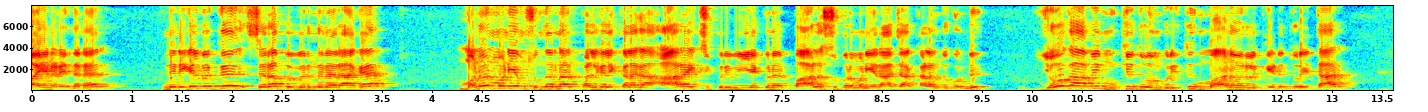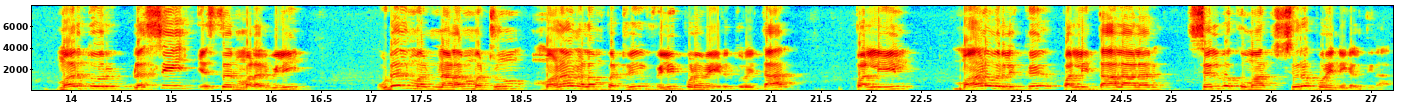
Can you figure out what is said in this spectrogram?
பயனடைந்தனர். இந்த நிகழ்வுக்கு சிறப்பு விருந்தினராக மனோன்மணியம் சுந்தரனார் பல்கலைக்கழக ஆராய்ச்சி பிரிவு இயக்குனர் பாலசுப்ரமணிய ராஜா கலந்து கொண்டு யோகாவின் முக்கியத்துவம் குறித்து மாணவர்களுக்கு எடுத்துரைத்தார். மருத்துவர் பிளஸ்ஸி எஸ்தர் மலர்விழி உடல் ம- நலம் மற்றும் மனநலம் பற்றி விழிப்புணர்வை எடுத்துரைத்தார். பள்ளியில் மாணவர்களுக்கு பள்ளி தாளாளர் செல்வகுமார் சிறப்புரை நிகழ்த்தினார்.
